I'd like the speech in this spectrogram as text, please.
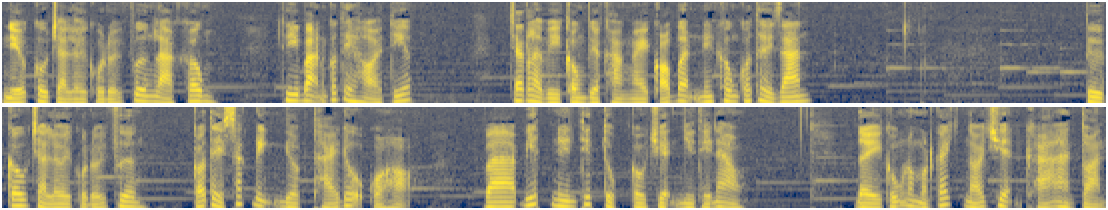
Nếu câu trả lời của đối phương là không, thì bạn có thể hỏi tiếp Chắc là vì công việc hàng ngày có bận nên không có thời gian. Từ câu trả lời của đối phương, có thể xác định được thái độ của họ và biết nên tiếp tục câu chuyện như thế nào. Đây cũng là một cách nói chuyện khá an toàn.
